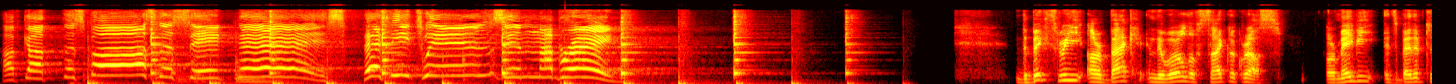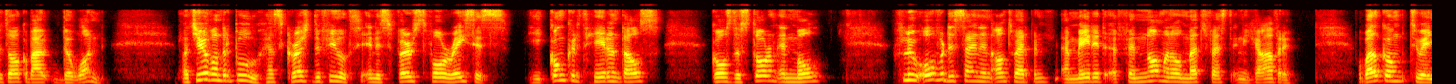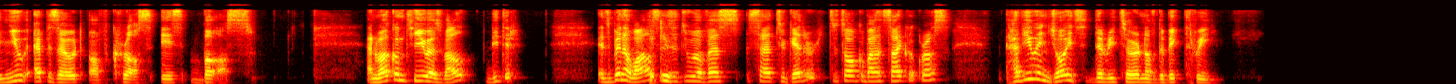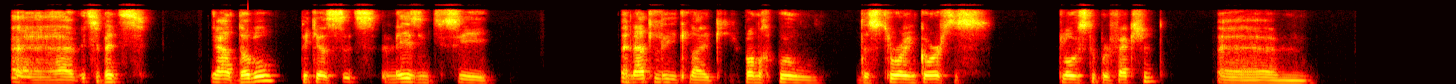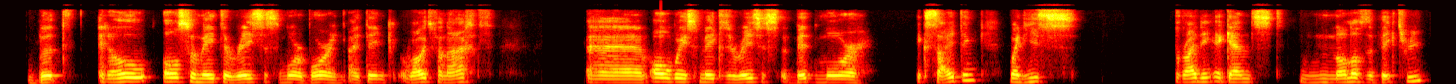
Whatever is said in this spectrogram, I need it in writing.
I've got the spores, the sickness. There's the twins in my brain. The big three are back in the world of cyclocross. Or maybe it's better to talk about the one. Mathieu van der Poel has crushed the field in his first four races. He conquered Herentals, caused a storm in Mol, flew over the sand in Antwerpen, and made it a phenomenal mudfest in Gavere. Welcome to a new episode of Cross is Boss. And welcome to you as well, Dieter. It's been a while Thank since you. the two of us sat together to talk about cyclocross. Have you enjoyed the return of the big three? Uh, it's a bit, yeah, double because it's amazing to see an athlete like Van der Poel destroying courses close to perfection. Um, but it all also made the races more boring. I think Wout van Aert um, always makes the races a bit more exciting when he's riding against none of the big three.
